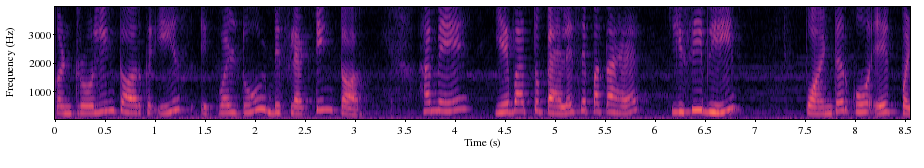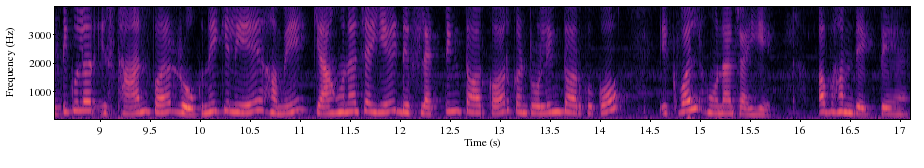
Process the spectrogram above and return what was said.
controlling torque is equal to deflecting torque हमें ये बात तो पहले से पता है किसी भी पॉइंटर को एक पर्टिकुलर स्थान पर रोकने के लिए हमें क्या होना चाहिए? डिफ्लेक्टिंग टॉर्क और कंट्रोलिंग टॉर्क को इक्वल होना चाहिए। अब हम देखते हैं।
